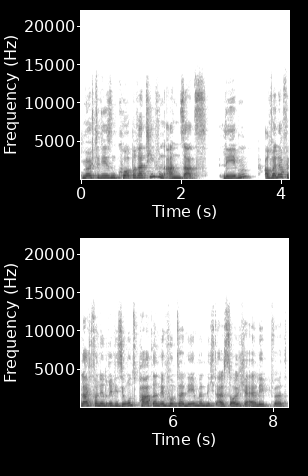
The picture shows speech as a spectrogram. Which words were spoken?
möchte diesen kooperativen Ansatz leben auch wenn er vielleicht von den Revisionspartnern im Unternehmen nicht als solcher erlebt wird.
